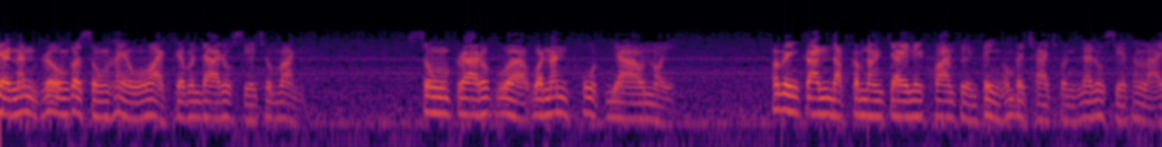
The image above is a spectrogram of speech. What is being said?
จากนั้นพระองค์ก็ทรงให้วาดแก่บรรดาลูกเสือชาวบ้าน ทรงปรารบว่าวันนั้นพูดยาวหน่อย เพราะเป็นการดับกำลังใจในความตื่นเต้นของประชาชนและลูกเสียทั้งหลาย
